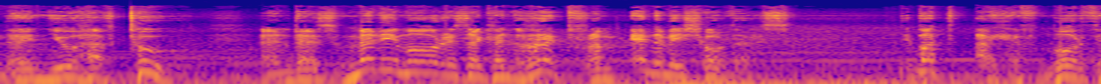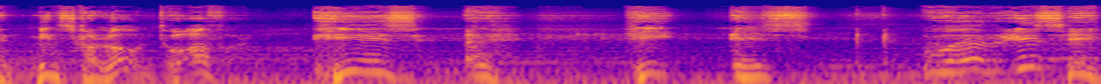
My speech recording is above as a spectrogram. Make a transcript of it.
Then you have two, and as many more as I can rip from enemy shoulders. But I have more than Minsc alone to offer. He is. Uh, he is. Where is he?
